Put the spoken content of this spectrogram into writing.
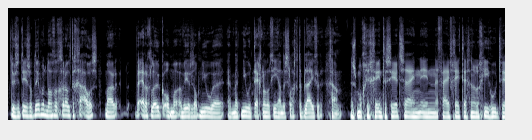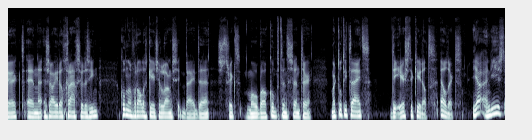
Dus het is op dit moment nog een grote chaos. Maar erg leuk om weer eens opnieuw met nieuwe technologie aan de slag te blijven gaan. Dus mocht je geïnteresseerd zijn in 5G-technologie, hoe het werkt en zou je dat graag willen zien, kom dan vooral eens een keertje langs bij de Strict Mobile Competence Center. Maar tot die tijd de eerste keer dat. Eldert. Ja, en die is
